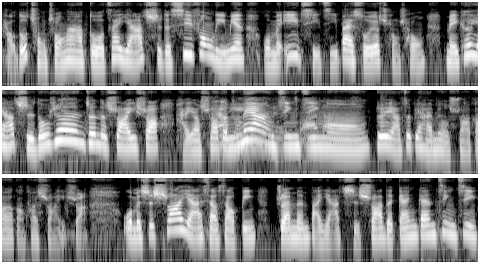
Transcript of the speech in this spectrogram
好多虫虫啊，躲在牙齿的细缝里面。我们一起击败所有虫虫，每颗牙齿都认真的刷一刷，还要刷的亮晶晶哦。对呀，这边还没有刷到，要赶快刷一刷。我们是刷牙小小兵，专门把牙齿刷得干干净净。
